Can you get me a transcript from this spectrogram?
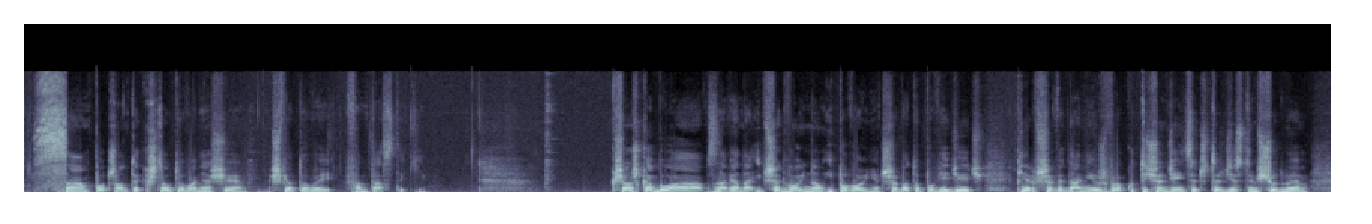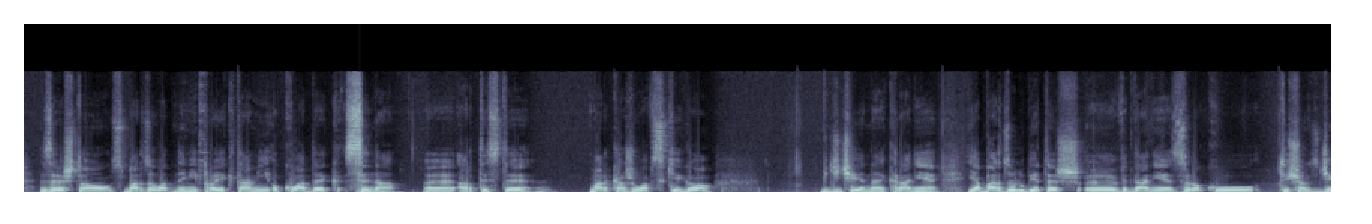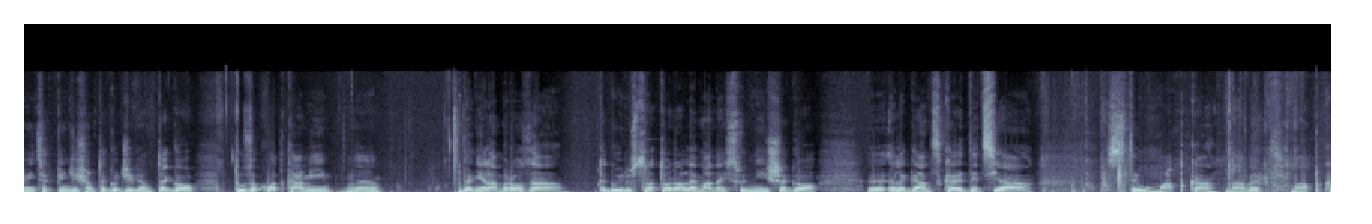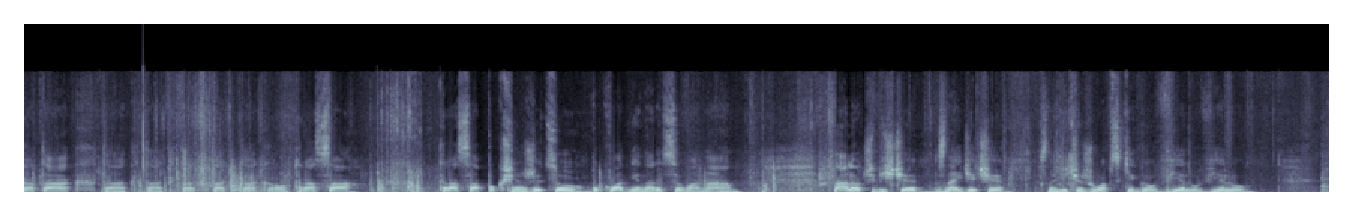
Sam początek kształtowania się światowej fantastyki. Książka była wznawiana i przed wojną, i po wojnie, trzeba to powiedzieć. Pierwsze wydanie już w roku 1947, zresztą z bardzo ładnymi projektami okładek syna e, artysty, Marka Żuławskiego. Widzicie je na ekranie. Ja bardzo lubię też e, wydanie z roku 1959, tu z okładkami e, Daniela Mroza, tego ilustratora Lema najsłynniejszego. E, elegancka edycja, z tyłu mapka nawet, mapka, tak, tak, tak, tak, tak, tak, o, trasa, trasa po księżycu, dokładnie narysowana. No ale oczywiście znajdziecie, znajdziecie Żuławskiego w wielu, wielu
